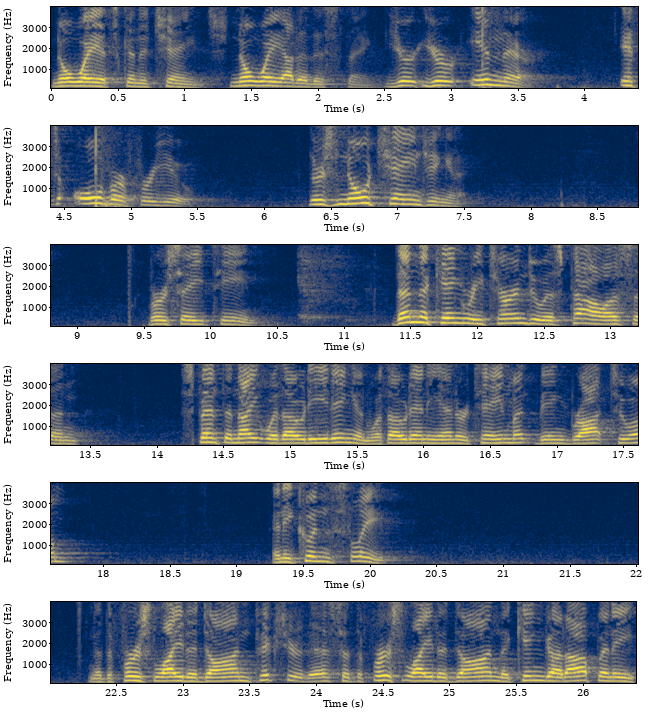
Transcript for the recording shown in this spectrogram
No way it's going to change. No way out of this thing. You're, you're in there. It's over for you. There's no changing it. Verse 18. Then the king returned to his palace and spent the night without eating and without any entertainment being brought to him. And he couldn't sleep. And at the first light of dawn, picture this at the first light of dawn, the king got up and he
